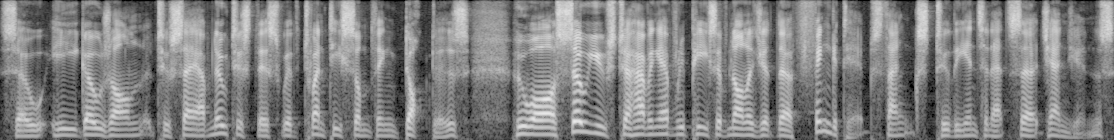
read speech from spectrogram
So he goes on to say, I've noticed this with 20 something doctors who are so used to having every piece of knowledge at their fingertips, thanks to the internet search engines,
